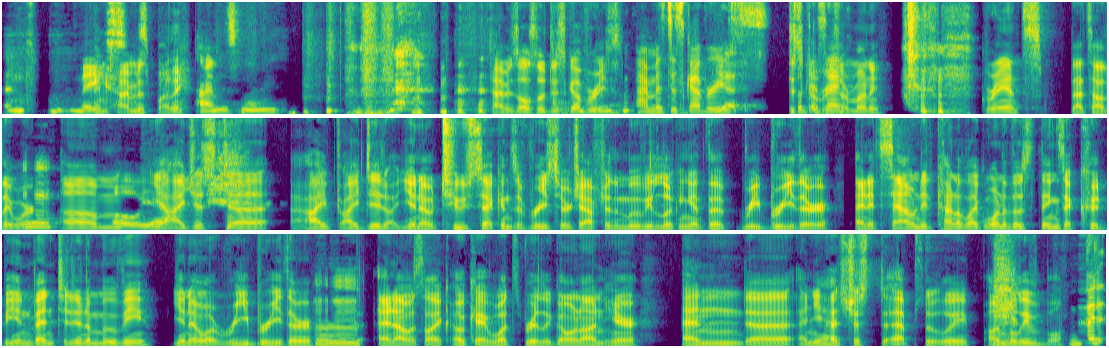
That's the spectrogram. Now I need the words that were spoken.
and And time is money. time is money. Time is also discoveries. Time is discoveries. Yes. That's what they Discoveries are money. Grants. That's how they work. Um, Oh, yeah. I just uh, I I did you know two seconds of research after the movie looking at the rebreather, and it sounded kind of like one of those things that could be invented in a movie. You know, a rebreather. Mm. And I was like, okay, what's really going on here? And uh, and yeah, it's just absolutely unbelievable. But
